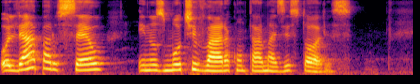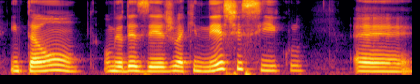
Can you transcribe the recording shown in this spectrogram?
olhar para o céu e nos motivar a contar mais histórias. Então, o meu desejo é que neste ciclo é,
